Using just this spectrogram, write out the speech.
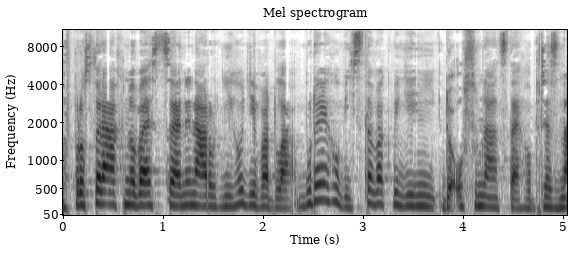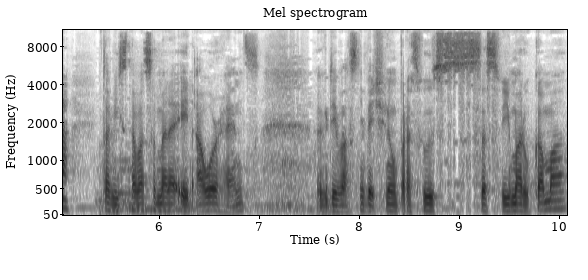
V prostorách nové scény Národního divadla bude jeho výstava k vidění do 18. března. Ta výstava se jmenuje In Our Hands, kdy vlastně většinou pracuji se svýma rukama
